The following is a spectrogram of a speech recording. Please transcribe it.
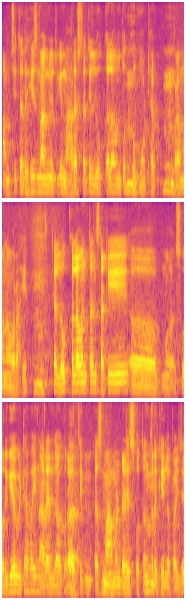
आमची तर हीच मागणी होती की महाराष्ट्रातील लोक कलावंत खूप मोठ्या प्रमाणावर आहे त्या लोक कलावंतांसाठी अ, म, स्वर्गीय विठाबाई नारायणगावकर आर्थिक विकास महामंडळ हे स्वतंत्र केलं पाहिजे.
